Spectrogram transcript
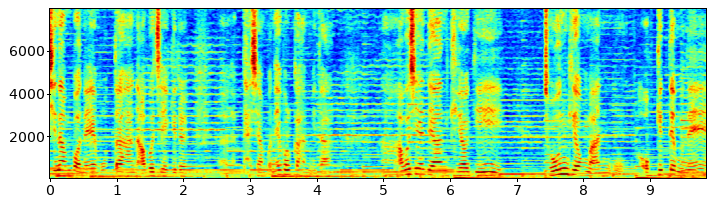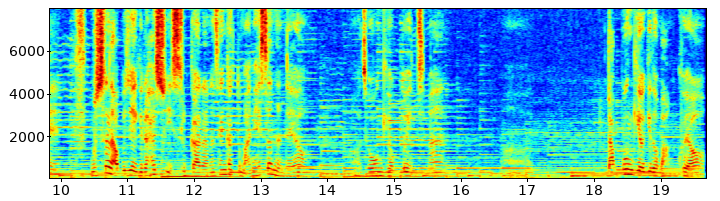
지난번에 못다한 아버지 얘기를 어, 다시 한번 해볼까 합니다. 어, 아버지에 대한 기억이 좋은 기억만 없기 때문에 무슨 아버지 얘기를 할 수 있을까라는 생각도 많이 했었는데요. 어, 좋은 기억도 있지만 어, 나쁜 기억이 더 많고요.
